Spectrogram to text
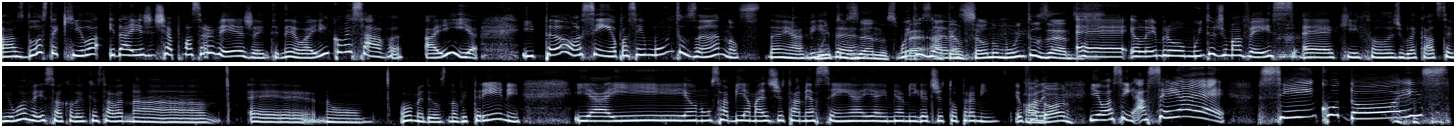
as duas tequila e daí a gente ia pra uma cerveja, entendeu? Aí começava. Aí ia. Então, assim, eu passei muitos anos da minha vida. Muitos anos. Muitos anos. Atenção no muitos anos. É, eu lembro muito de uma vez é, que, falando de blackouts, teve uma vez só que eu lembro que eu estava na. É, no. Oh, meu Deus, no vitrine. E aí eu não sabia mais digitar minha senha. E aí minha amiga digitou pra mim. Eu falei. Adoro. E eu assim, a senha é 5, 2.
